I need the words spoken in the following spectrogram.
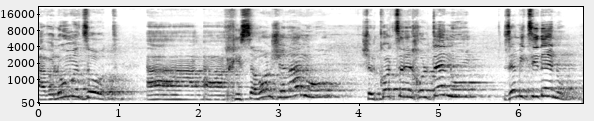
אבל לעומת זאת, החיסרון שלנו, של קוצר יכולתנו, זה מצידנו.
